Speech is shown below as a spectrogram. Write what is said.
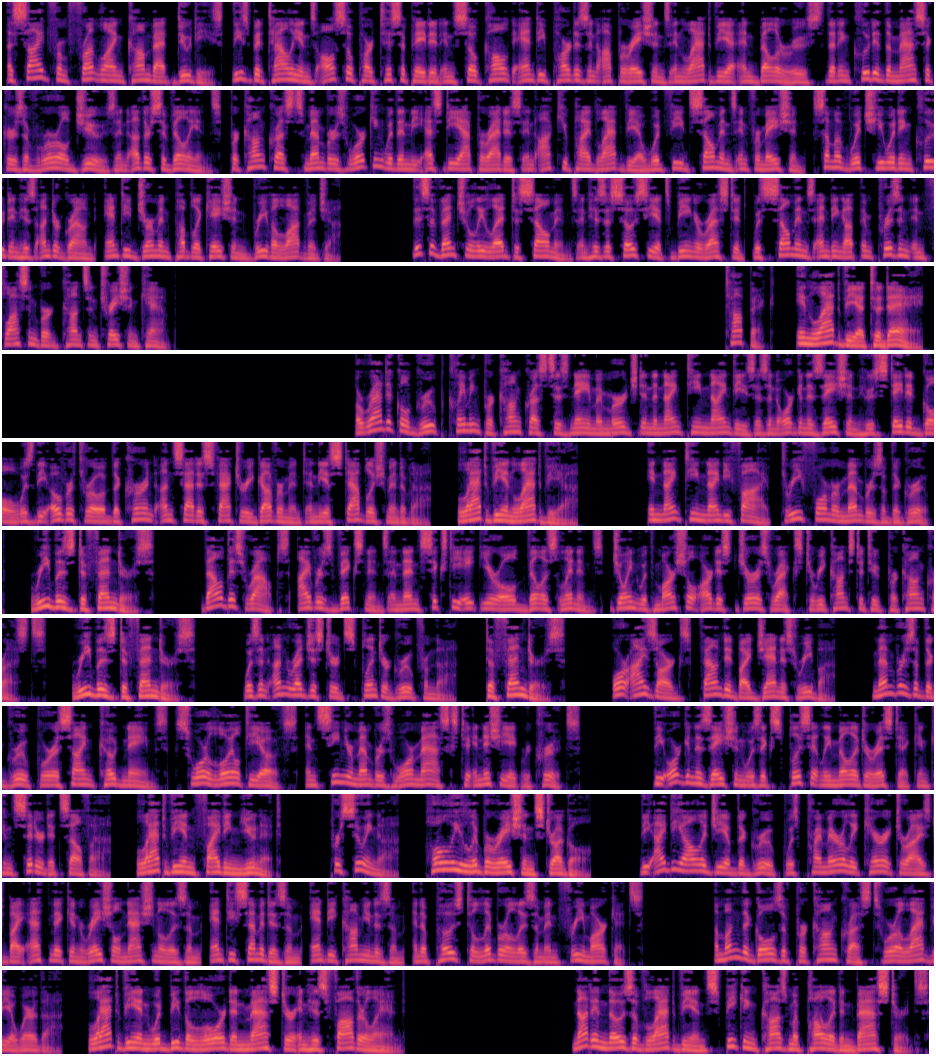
Aside from frontline combat duties, these battalions also participated in so-called anti-partisan operations in Latvia and Belarus that included the massacres of rural Jews and other civilians. Perkonkrusts members working within the SD apparatus in occupied Latvia would feed Selmans information, some of which he would include in his underground, anti-German publication Brīva Latvija. This eventually led to Selmans and his associates being arrested, with Selmans ending up imprisoned in Flossenburg concentration camp. In Latvia today A radical group claiming Perkonkrusts' name emerged in the 1990s as an organization whose stated goal was the overthrow of the current unsatisfactory government and the establishment of a Latvian Latvia. In 1995, three former members of the group, Rības Defenders, Valdis Raups, Ivars Vixnens and then 68-year-old Vilis Linens, joined with martial artist Juris Rex to reconstitute Perkonkrusts. Rības Defenders was an unregistered splinter group from the Defenders, or Aizsargs, founded by Janis Riba. Members of the group were assigned code names, swore loyalty oaths, and senior members wore masks to initiate recruits. The organization was explicitly militaristic and considered itself a Latvian fighting unit, pursuing a holy liberation struggle. The ideology of the group was primarily characterized by ethnic and racial nationalism, antisemitism, anti-communism, and opposed to liberalism and free markets. Among the goals of Pirkonkrūsts were a Latvia where the Latvian would be the lord and master in his fatherland not in those of Latvian-speaking cosmopolitan bastards",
